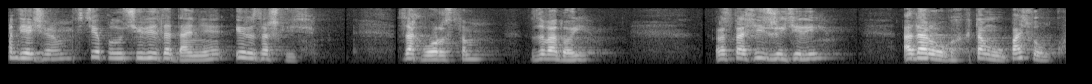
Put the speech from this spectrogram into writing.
Вечером все получили задание и разошлись. За хворостом, за водой. Расспросить жителей о дорогах к тому поселку.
